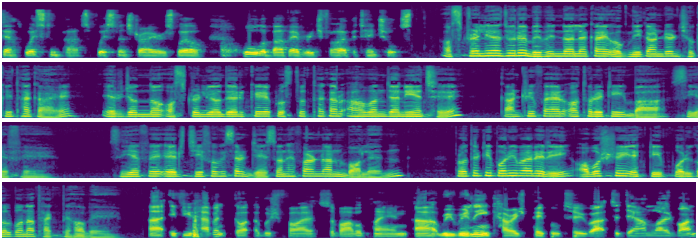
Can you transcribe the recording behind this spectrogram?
southwestern parts of Western Australia as well, all above average fire potentials. Australia জুড়ে বিভিন্ন এলাকায় অগ্নিকাণ্ডের ঝুঁকি থাকায় এর জন্য অস্ট্রেলীয়দেরকে প্রস্তুত থাকার আহ্বান জানিয়েছে কান্ট্রি ফায়ার অথরিটি বা সিএফএ সিএফএ এর চিফ অফিসার জেসন হেফার্নান বলেন প্রতিটি পরিবারেরই অবশ্যই একটি পরিকল্পনা থাকতে হবে Uh, if you haven't got a bushfire survival plan, uh, we really encourage people to uh, to download one,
